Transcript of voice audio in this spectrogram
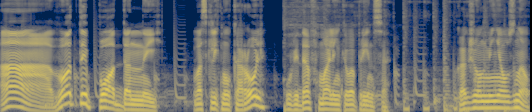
«А, вот и подданный!» — воскликнул король, увидав маленького принца. «Как же он меня узнал?»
